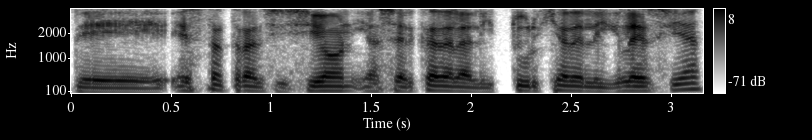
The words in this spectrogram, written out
de esta transición y acerca de la liturgia de la iglesia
